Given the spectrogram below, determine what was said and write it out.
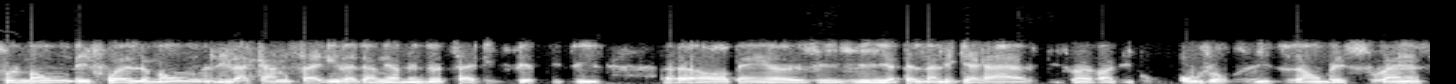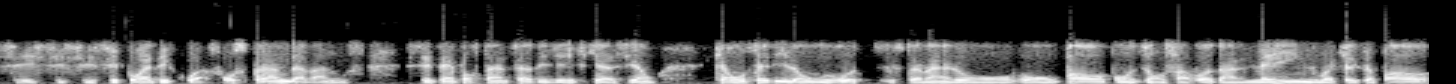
Tout le monde, des fois, le monde, les vacances, ça arrive à la dernière minute, ça arrive vite. Ils disent euh, ah ben euh, j'appelle dans les garages puis je veux un rendez-vous aujourd'hui disons. Ben souvent c'est pas adéquat. Faut se prendre d'avance. C'est important de faire des vérifications. Quand on fait des longues routes justement là on, on part on dit on s'en va dans le Maine ou à quelque part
